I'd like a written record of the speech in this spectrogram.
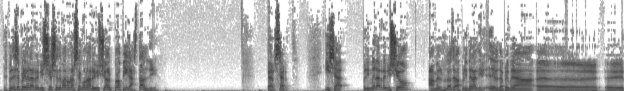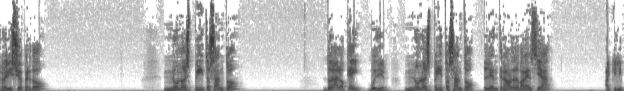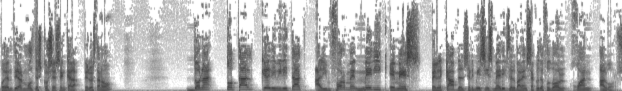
Després d'aquesta primera revisió se demana una segona revisió al propi Gastaldi. Per cert, i sa primera revisió amb els resultats de la primera, divi- eh, de la primera eh, eh, revisió, perdó, Nuno Espíritu Santo dona l'ok, vull dir, Nuno Espíritu Santo, l'entrenador del València, a qui li podem tirar moltes coses encara, però esta no, dona total credibilitat a l'informe mèdic emès per el cap dels servicis mèdics del València Club de Futbol, Juan Albors.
